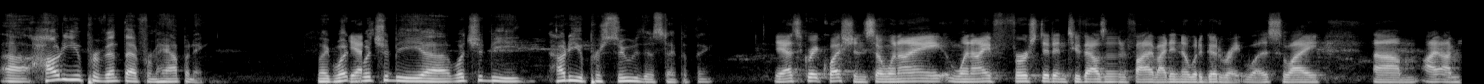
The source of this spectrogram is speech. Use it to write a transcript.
Uh, how do you prevent that from happening? Like what, yes. what should be, uh, what should be, how do you pursue this type of thing? Yeah, that's a great question. So when I when I first did in 2005, I didn't know what a good rate was. So I, um, I I'm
